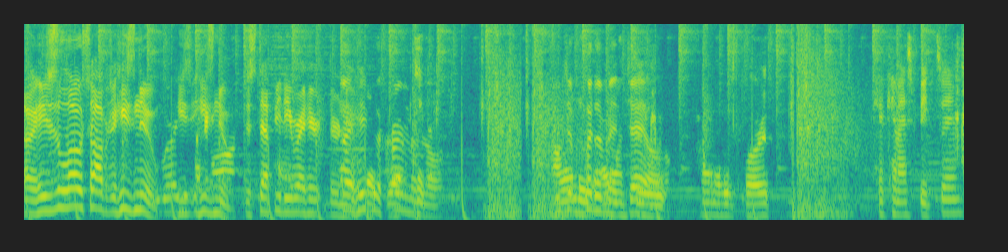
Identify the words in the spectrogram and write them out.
Okay, he's the lowest officer. He's new. He's, he's new. This deputy right here. They're Hey, new. he's a criminal. I You want can put him in jail. kind. Can, can I speak to him?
